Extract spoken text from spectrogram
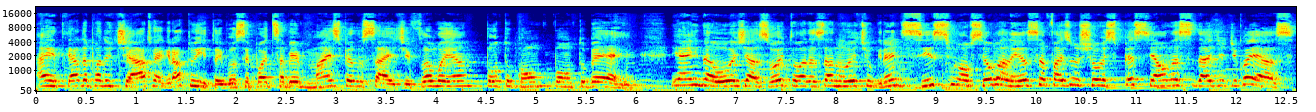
A entrada para o teatro é gratuita e você pode saber mais pelo site flamboyant.com.br. E ainda hoje, às 8 horas da noite, o grandíssimo Alceu Valença faz um show especial na cidade de Goiás.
